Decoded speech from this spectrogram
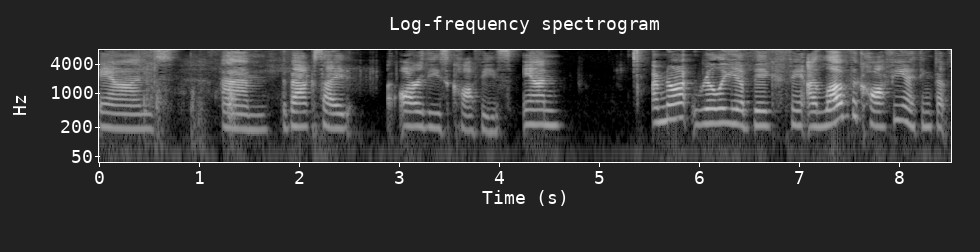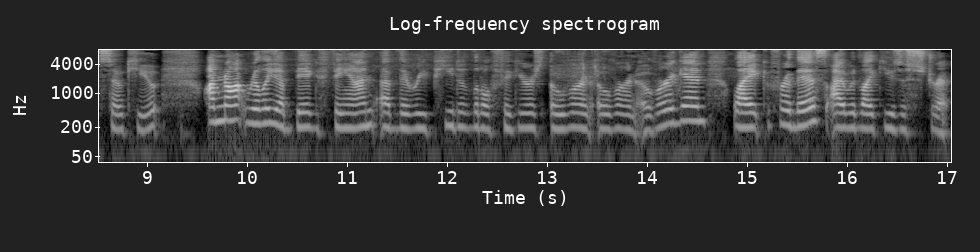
and um, the backside are these coffees. And I'm not really a big fan. I love the coffee. I think that's so cute. I'm not really a big fan of the repeated little figures over and over and over again. Like for this, I would like use a strip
